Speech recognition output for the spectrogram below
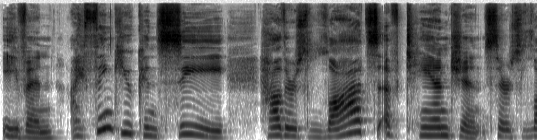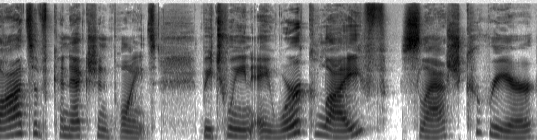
even, I think you can see how there's lots of tangents, there's lots of connection points between a work life slash career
